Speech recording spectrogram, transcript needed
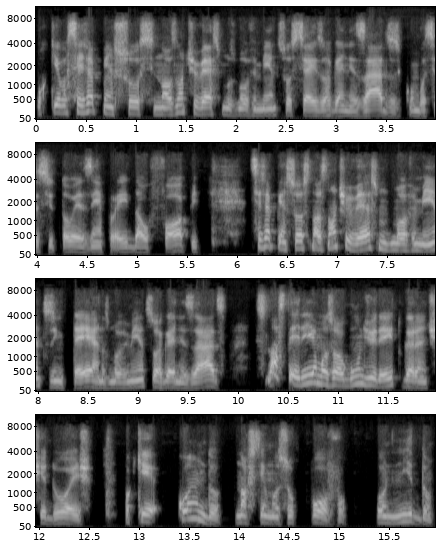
Porque você já pensou, se nós não tivéssemos movimentos sociais organizados, como você citou o exemplo aí da UFOP, você já pensou se nós não tivéssemos movimentos internos, movimentos organizados, se nós teríamos algum direito garantido hoje? Porque quando nós temos o povo unido,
